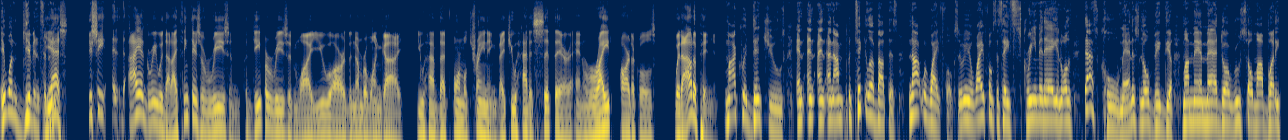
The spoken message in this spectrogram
It wasn't given to me. Yes. You see, I agree with that. I think there's a reason, a deeper reason why you are the number one guy. You have that formal training that you had to sit there and write articles without opinion. my credentials, and and and, and I'm particular about this, not with white folks. You know, white folks that say screaming A and all this, that's cool, man. It's no big deal. My man Mad Dog Russo, my buddy,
